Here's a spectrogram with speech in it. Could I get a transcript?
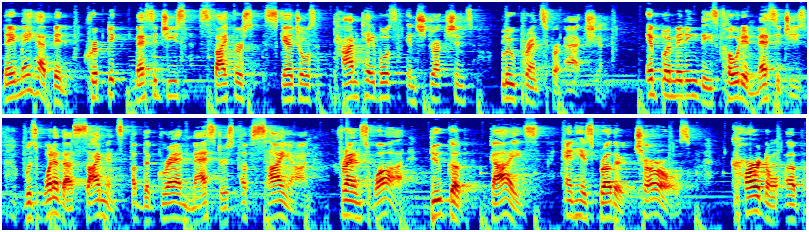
They may have been cryptic messages, ciphers, schedules, timetables, instructions, blueprints for action. Implementing these coded messages was one of the assignments of the Grand Masters of Sion. Francois, Duke of Guise, and his brother Charles, Cardinal of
